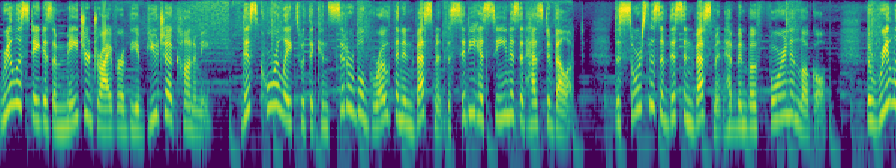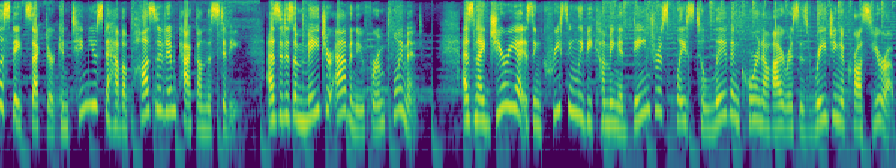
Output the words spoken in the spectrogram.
Real estate is a major driver of the Abuja economy. This correlates with the considerable growth and investment the city has seen as it has developed. The sources of this investment have been both foreign and local. The real estate sector continues to have a positive impact on the city, as it is a major avenue for employment. As Nigeria is increasingly becoming a dangerous place to live and coronavirus is raging across Europe,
